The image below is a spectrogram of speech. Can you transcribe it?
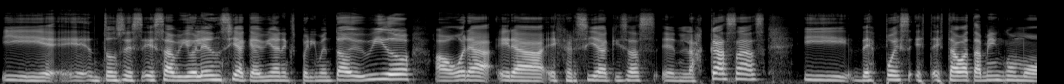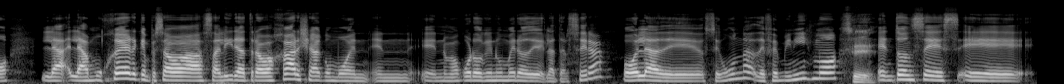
y eh, entonces esa violencia que habían experimentado y vivido ahora era ejercida quizás en las casas y después est- estaba también como la, la mujer que empezaba a salir a trabajar ya como en, en- en no me acuerdo qué número de la tercera o la de segunda de feminismo Sí. entonces eh,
